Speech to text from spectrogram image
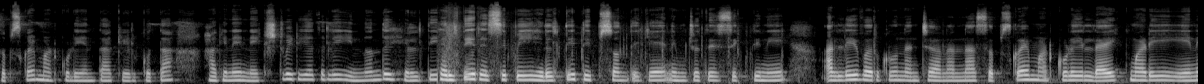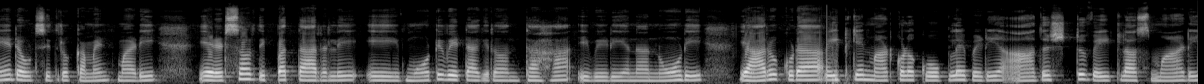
ಸಬ್ಸ್ಕ್ರೈಬ್ ಮಾಡ್ಕೊಳ್ಳಿ ಅಂತ ಕೇಳ್ಕೊತಾ. ಹಾಗೆಯೇ ನೆಕ್ಸ್ಟ್ ವಿಡಿಯೋದಲ್ಲಿ ಇನ್ನೊಂದು ಹೆಲ್ತಿ ಹೆಲ್ತಿ ರೆಸಿಪಿ, ಹೆಲ್ತಿ ಟಿಪ್ಸೊಂದಿಗೆ ನಿಮ್ಮ ಜೊತೆ ಸಿಗ್ತೀನಿ. ಅಲ್ಲಿವರೆಗೂ ನನ್ನ ಚಾನಲ್ನ ಸಬ್ಸ್ಕ್ರೈಬ್ ಮಾಡ್ಕೊಳ್ಳಿ ಲೈಕ್ ಮಾಡಿ, ಏನೇ ಡೌಟ್ಸ್ ಇದ್ದರೂ ಕಮೆಂಟ್ ಮಾಡಿ. ಎರಡು ಸಾವಿರದ ಇಪ್ಪತ್ತಾರರಲ್ಲಿ ಈ ಮೋಟಿವೇಟ್ ಆಗಿರೋಂತಹ ಈ ವಿಡಿಯೋನ ನೋಡಿ, ಯಾರೂ ಕೂಡ ವೆಯ್ಟ್ ಗೇನ್ ಮಾಡ್ಕೊಳ್ಳೋಕೆ ಹೋಗಲೇಬೇಡಿ. ಆದಷ್ಟು ವೆಯ್ಟ್ ಲಾಸ್ ಮಾಡಿ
